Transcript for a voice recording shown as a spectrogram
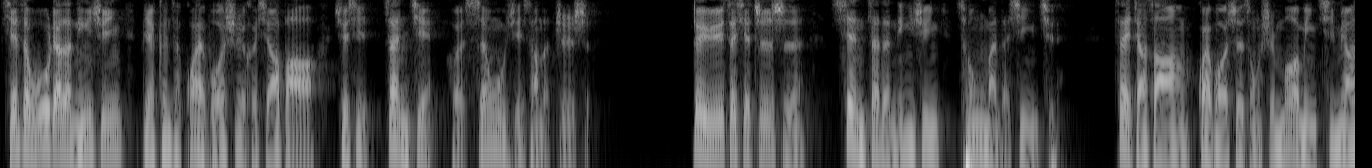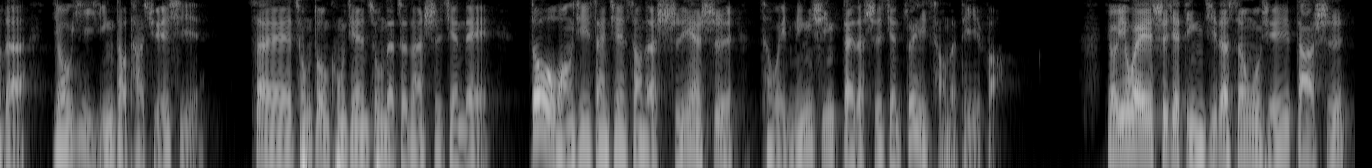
闲着无聊的林勋便跟着怪博士和小宝学习战舰和生物学上的知识。对于这些知识，现在的林勋充满了兴趣。再加上怪博士总是莫名其妙的有意引导他学习，在虫洞空间中的这段时间内。斗王级战舰上的实验室成为林勋待的时间最长的地方。有一位世界顶级的生物学大师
